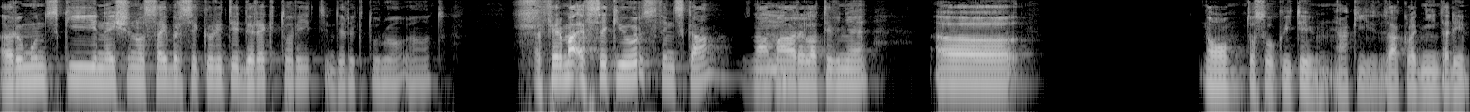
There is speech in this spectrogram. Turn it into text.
rumunský National Cyber Security Directorate, Directorate, firma F-Secure z Finska, známá hmm. relativně. Uh, no, to jsou takový ty nějaký základní tady.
